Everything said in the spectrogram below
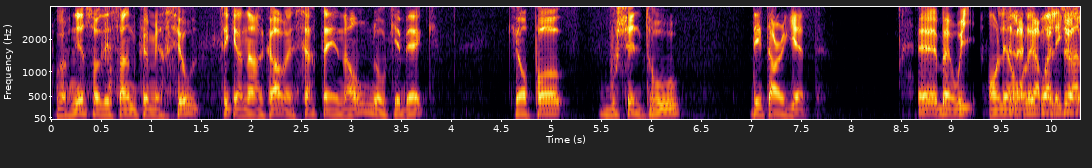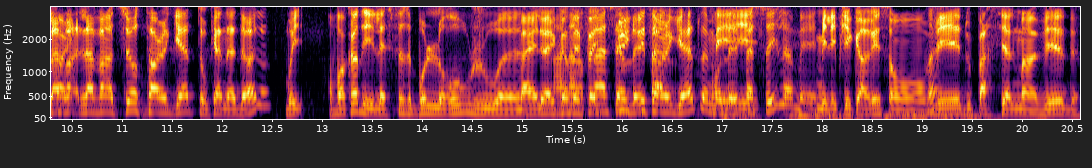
Pour revenir sur les centres commerciaux, tu sais qu'il y en a encore un certain nombre au Québec qui n'ont pas bouché le trou des Target. Euh, ben oui, on les, on les voit les L'aventure Target au Canada, là. Oui. On voit encore des l'espèce de boule rouge ou euh, Ben là, comme face, effet, c'est on écrit Target, là, mais- l'a effacé là, mais, Mais les pieds carrés sont Ouais. vides ou partiellement vides.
